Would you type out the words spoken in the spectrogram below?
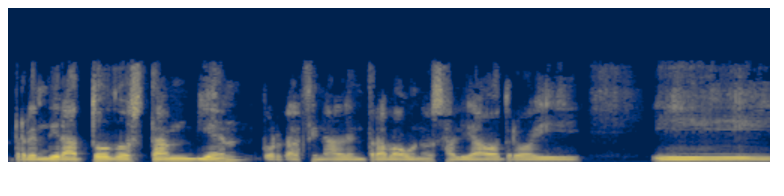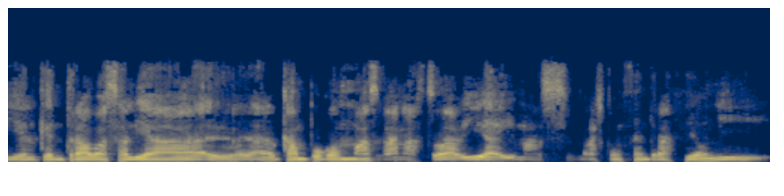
rendir a todos tan bien porque al final entraba uno, salía otro y, y el que entraba salía eh, al campo con más ganas todavía y más, más concentración y,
